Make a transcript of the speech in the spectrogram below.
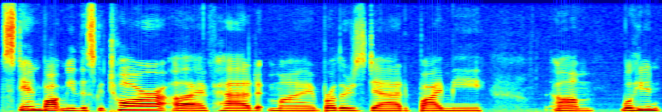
Stan bought me this guitar. I've had my brother's dad buy me um, well he didn't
